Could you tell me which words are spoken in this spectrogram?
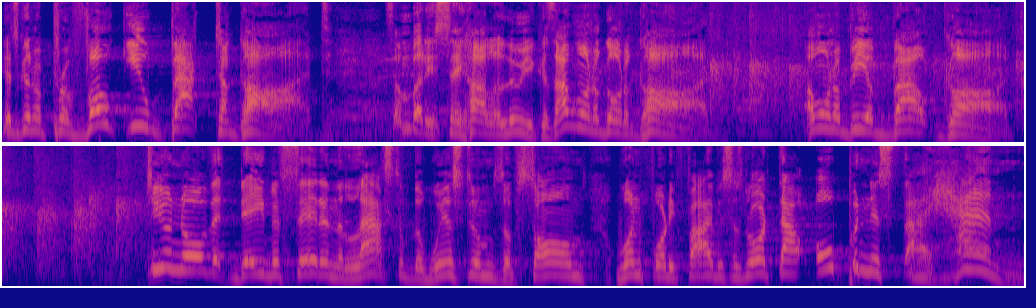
it's going to provoke you back to God? Somebody say hallelujah, because I want to go to God. I want to be about God. Do you know that David said in the last of the wisdoms of Psalm 145, he says, Lord, thou openest thy hand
